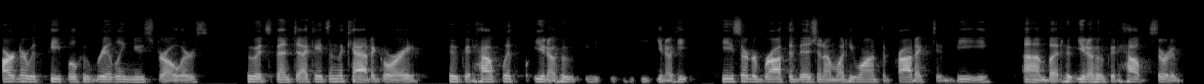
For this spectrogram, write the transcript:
partner with people who really knew strollers, who had spent decades in the category, who could help with you know who you know he he sort of brought the vision on what he wanted the product to be, um, but who you know who could help sort of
